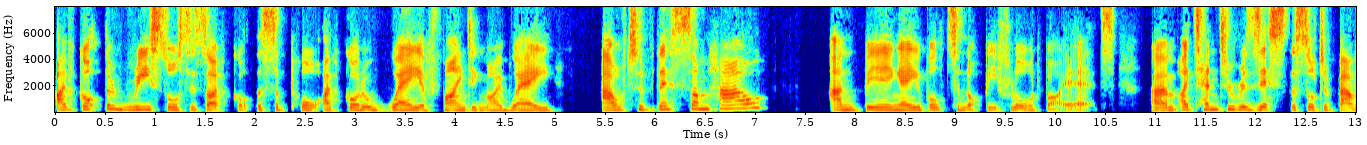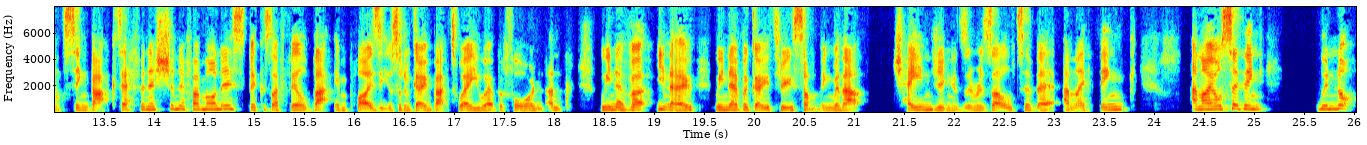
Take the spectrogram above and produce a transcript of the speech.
i've got the resources i've got the support i've got a way of finding my way out of this somehow and being able to not be flawed by it um, I tend to resist the sort of bouncing back definition, if I'm honest, because I feel that implies that you're sort of going back to where you were before. And, and we never, you know, we never go through something without changing as a result of it. And I think, and I also think we're not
